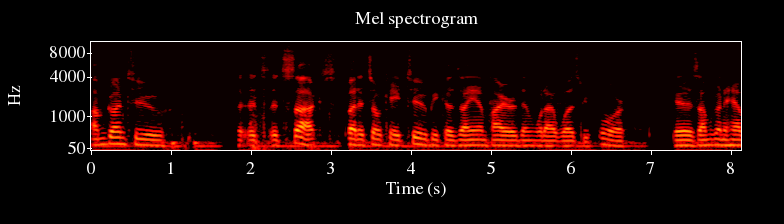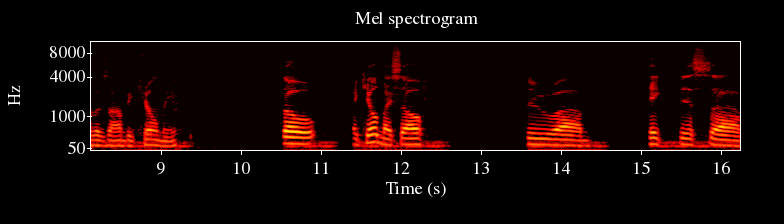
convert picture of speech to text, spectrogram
I'm going to. It's it sucks, but it's okay too because I am higher than what I was before. Is I'm going to have a zombie kill me. So I killed myself to um, take this. Uh,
